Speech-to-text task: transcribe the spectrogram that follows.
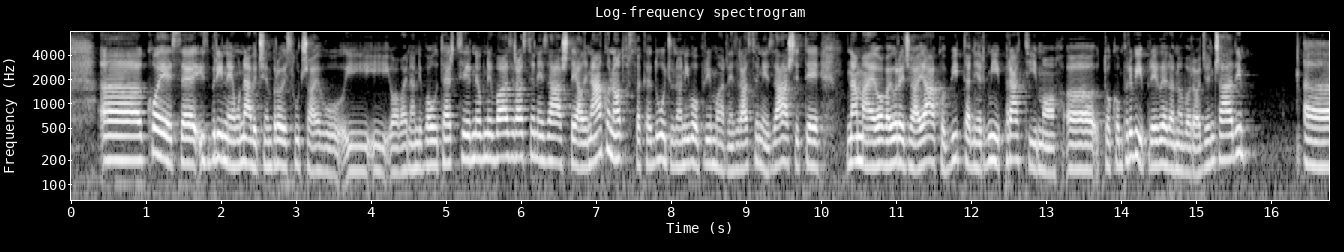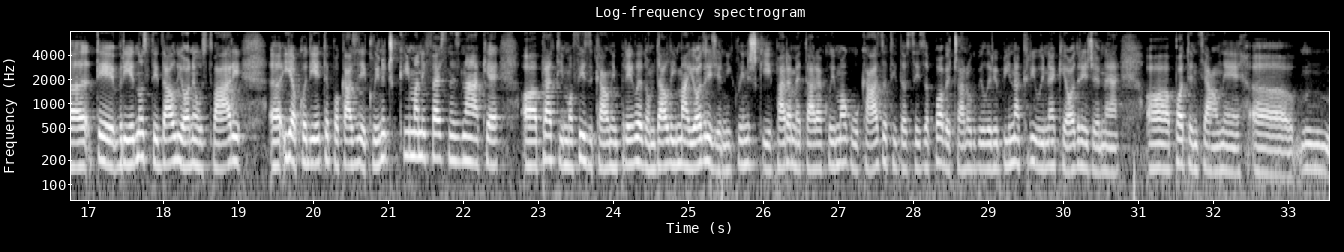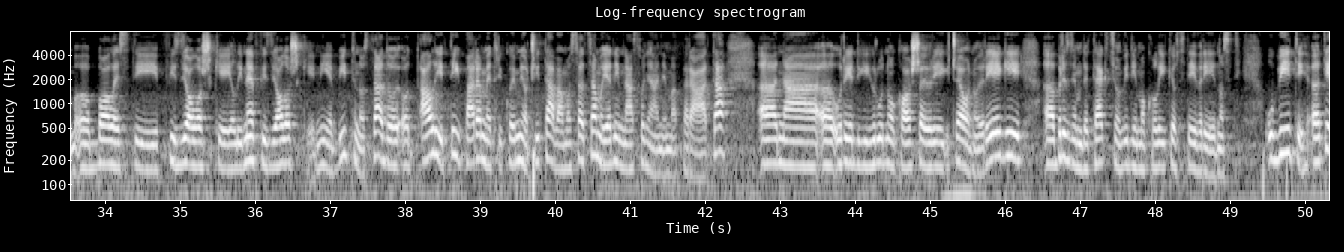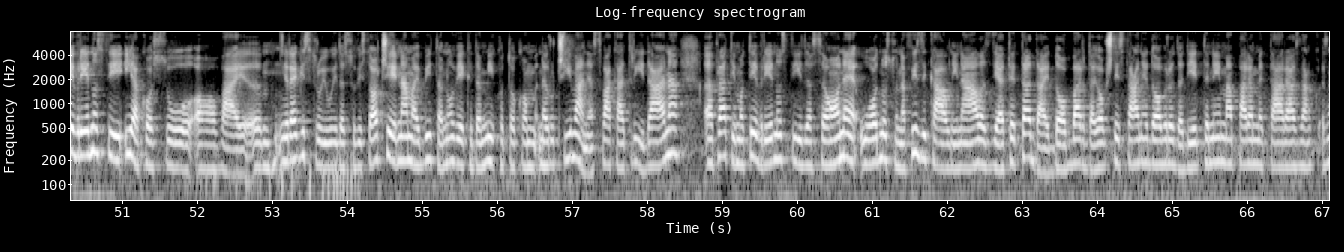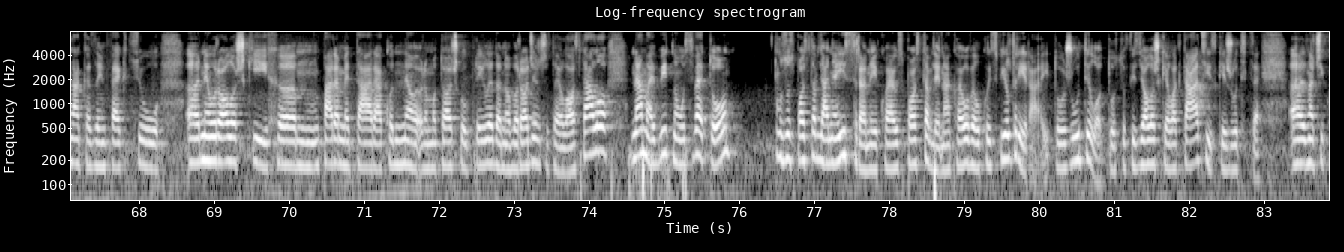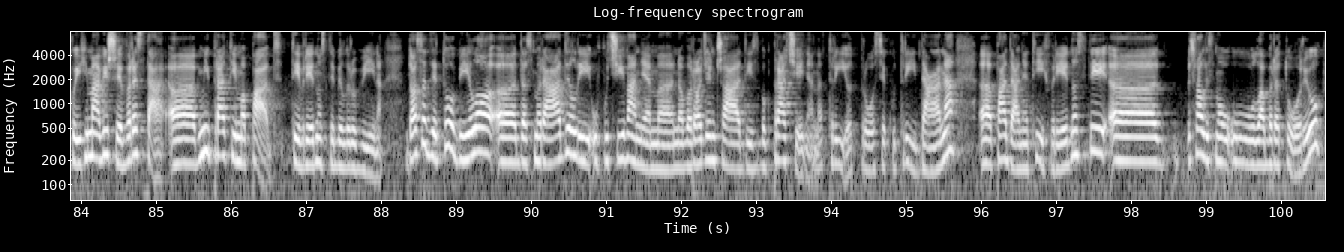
koje se izbrine u najvećem broju slučajevu i, i ovaj, na nivou tercijernog nivoa zdravstvene zaštite, ali nakon otpusta kad dođu na nivou primarne zdravstvene zaštite, nama je ovaj uređaj jako bitan jer mi pratimo e, tokom prvi prvi pregleda novorođenčadi, te vrijednosti, da li one u stvari, iako dijete pokazuje klinički manifestne znake, pratimo fizikalnim pregledom da li ima i određeni klinički parametara koji mogu ukazati da se iza povećanog bilirubina kriju i neke određene potencijalne bolesti, fiziološke ili nefiziološke, nije bitno sad, ali ti parametri koje mi očitavamo sad samo jednim naslonjanjem aparata na, u grudnog koša i čeonoj regiji, brzim detekcijom vidimo kolike su te vrijednosti. U biti, te vrijednosti, iako su ovaj, registruju i da su visočije, nama je bitan uvijek da mi tokom naručivanja svaka tri dana pratimo te vrijednosti i da se one u odnosu na fizikalni nalaz djeteta, da je dobar, da je opšte stanje dobro, da djete nema parametara, znaka za infekciju, neuroloških parametara kod neuromotoričkog prigleda, novorođenčeta ili ostalo. Nama je bitno u sve to uz uspostavljanja israne koja je uspostavljena, koja je uveliko isfiltrira i to žutilo, to su fiziološke laktacijske žutice, e, znači kojih ima više vrsta, e, mi pratimo pad te vrijednosti bilirubina. Do sad je to bilo e, da smo radili upućivanjem novorođenčadi zbog praćenja na tri od prosjeku tri dana, padanje tih vrijednosti. Svali smo u laboratoriju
